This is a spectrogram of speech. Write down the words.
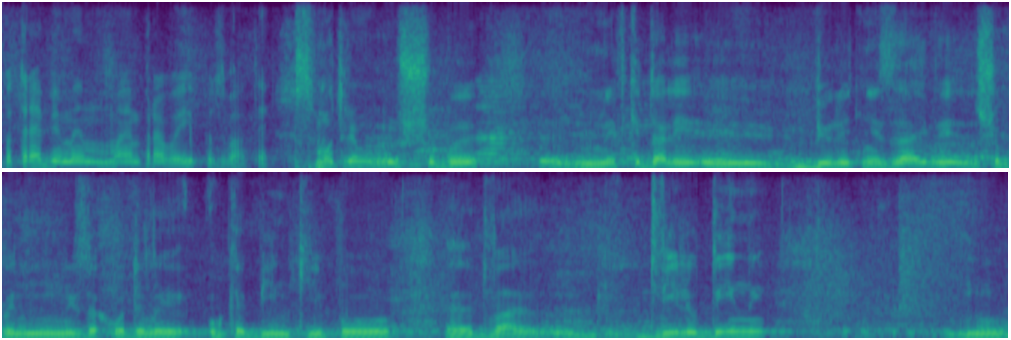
потребі ми маємо право її позвати. Смотрим, щоб не вкидали е, бюлетні зайві, щоб не заходили у кабінки по е, два, дві людини. Ну,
